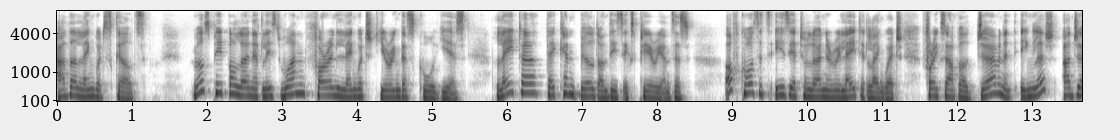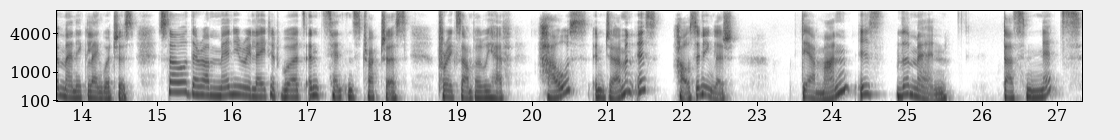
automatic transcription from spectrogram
other language skills. Most people learn at least one foreign language during their school years. Later, they can build on these experiences. Of course, it's easier to learn a related language. For example, German and English are Germanic languages. So there are many related words and sentence structures. For example, we have house in German is Haus in English. Der Mann is the man. Das Netz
